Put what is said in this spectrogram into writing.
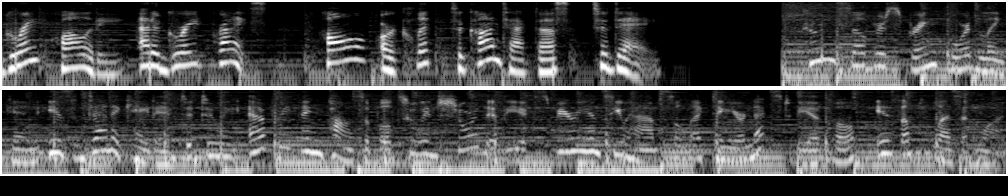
Great quality at a great price. Call or click to contact us today. Koons Silver Spring Ford Lincoln is dedicated to doing everything possible to ensure that the experience you have selecting your next vehicle is a pleasant one.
